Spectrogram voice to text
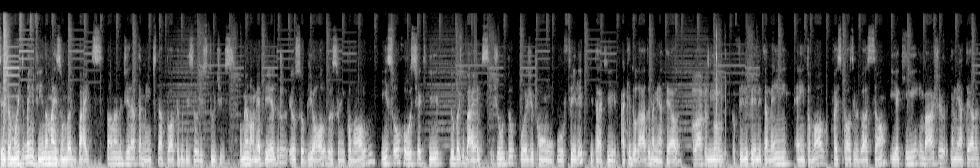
Seja muito bem-vindo a mais um Bug Bites, falando diretamente da toca do Besouro Studios. O meu nome é Pedro, eu sou biólogo, eu sou entomólogo e sou o host aqui do Bug Bites, junto hoje com o Felipe, que está aqui, aqui do lado na minha tela. Olá, pessoal. E o Felipe, ele também é entomólogo, faz pós-graduação. E aqui embaixo, na minha tela,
